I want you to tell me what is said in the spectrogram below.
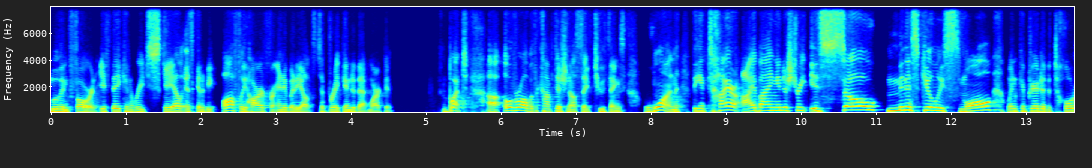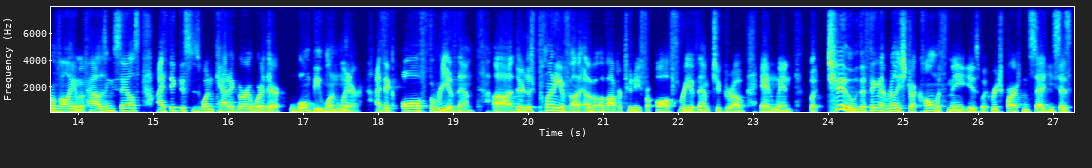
moving forward. If they can reach scale, it's going to be awfully hard for anybody else to break into that market. But uh, overall, with the competition, I'll say two things. One, the entire iBuying industry is so minusculely small when compared to the total volume of housing sales. I think this is one category where there won't be one winner. I think all three of them, uh, there, there's plenty of, uh, of, of opportunity for all three of them to grow and win. But two, the thing that really struck home with me is what Rich Barton said. He says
